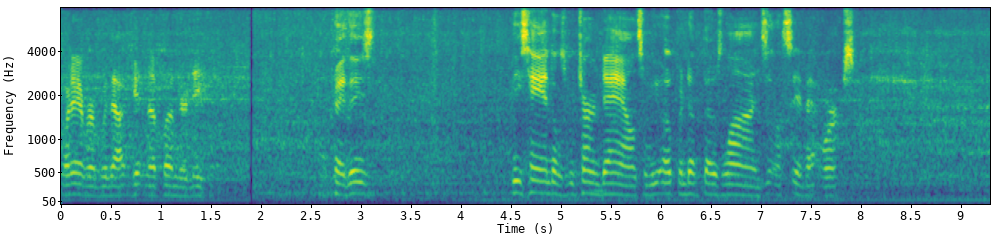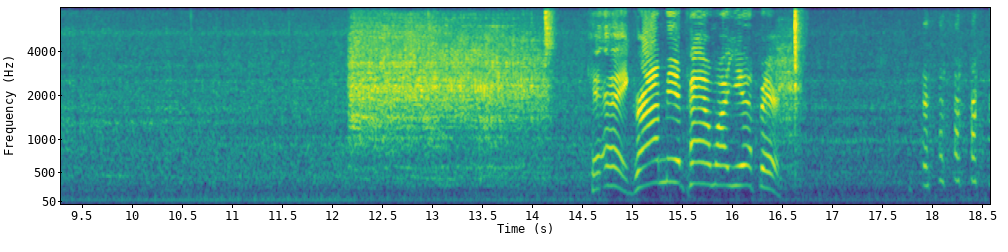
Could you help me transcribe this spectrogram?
whatever without getting up underneath it. Okay, these these handles were turned down, so we opened up those lines. Let's see if that works. Okay, hey, grind me a pound while you're up there.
